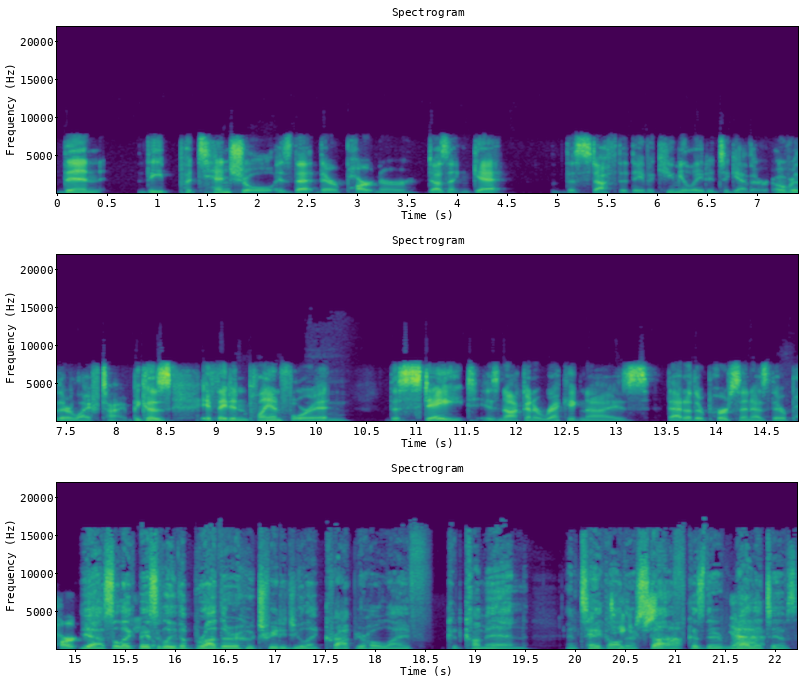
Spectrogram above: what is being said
then the potential is that their partner doesn't get the stuff that they've accumulated together over their lifetime because if they didn't plan for it Mhm. the state is not going to recognize that other person as their partner Yeah, so like basically the brother who treated you like crap your whole life could come in and take all take their stuff because they're Yeah. relatives,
